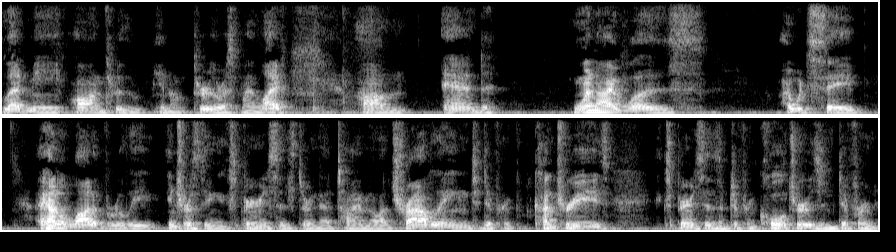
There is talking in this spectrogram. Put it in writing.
led me on through the you know through the rest of my life. Um, and when I was, I would say, I had a lot of really interesting experiences during that time. A lot of traveling to different countries experiences of different cultures and different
